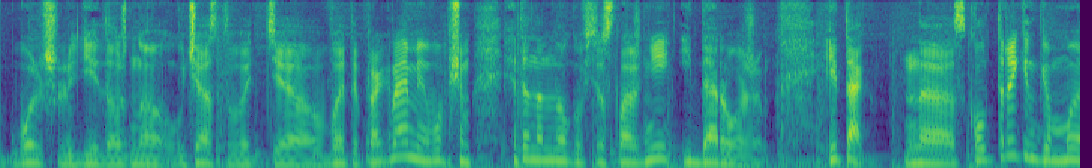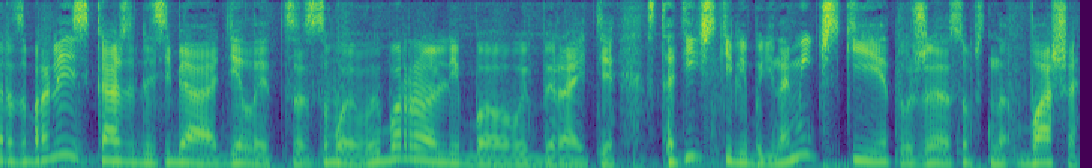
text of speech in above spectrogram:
больше людей должно участвовать в этой программе. В общем, это намного все сложнее и дороже. Итак, с колл-трекингом мы разобрались. Каждый для себя делает свой выбор. Либо выбираете статический, либо динамический. Это уже, собственно, ваше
